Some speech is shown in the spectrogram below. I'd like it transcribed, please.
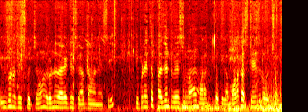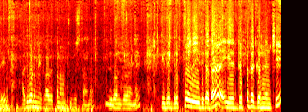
ఇవి కూడా తీసుకొచ్చాము. రెండు వెరైటీస్ వేద్దాం అనేసి. ఇప్పుడైతే ప్రజెంట్ వేస్తున్నాము. మనకు కొద్దిగా మొలక స్టేజ్లో వచ్చింది. అది కూడా మీకు ఆ విత్తనం చూపిస్తాను. ఇది కొంచెం చూడండి. ఇది డ్రిప్ ఇది కదా? ఈ డ్రిప్ దగ్గర నుంచి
